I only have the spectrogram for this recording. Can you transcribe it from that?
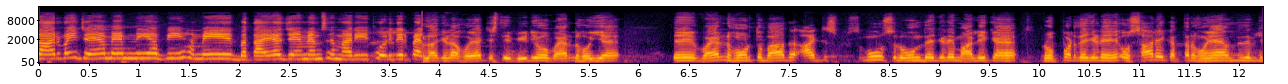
कार्रवाई जया मैम ने अभी हमें बताया जया मैम से हमारी थोड़ी देर पहले ਮਾਮਲਾ ਜਿਹੜਾ ਹੋਇਆ ਜਿਸ ਦੀ ਵੀਡੀਓ ਵਾਇਰਲ ਹੋਈ ਹੈ ਤੇ ਵਾਇਰਲ ਹੋਣ ਤੋਂ ਬਾਅਦ ਅੱਜ ਸਮੂਹ ਸਲੂਨ ਦੇ ਜਿਹੜੇ ਮਾਲਿਕ ਹੈ ਰੋਪੜ ਦੇ ਜਿਹੜੇ ਉਹ ਸਾਰੇ ਇਕੱਤਰ ਹੋਏ ਆ ਉਹਦੇ ਵਿੱਚ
